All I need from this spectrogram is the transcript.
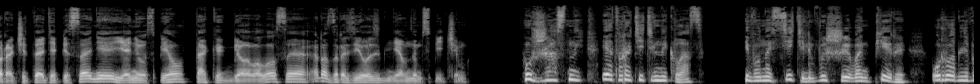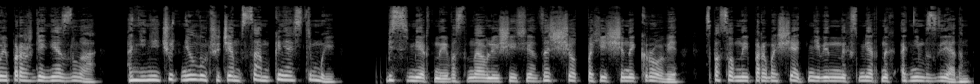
Прочитать описание я не успел, так как беловолосая разразилась гневным спичем. «Ужасный и отвратительный класс. Его носитель — высшие вампиры, уродливые порождения зла. Они ничуть не лучше, чем сам князь тьмы бессмертные, восстанавливающиеся за счет похищенной крови, способные порабощать невинных смертных одним взглядом.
